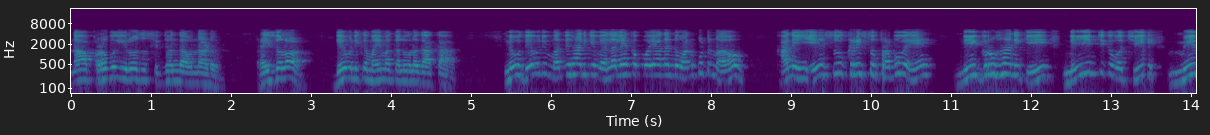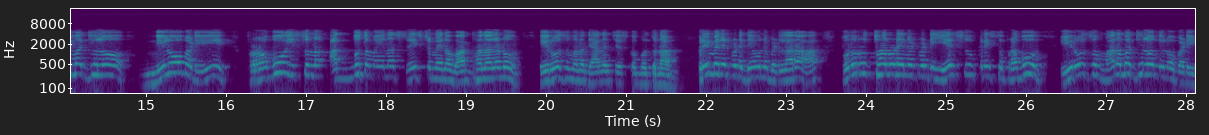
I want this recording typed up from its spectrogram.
నా ప్రభు ఈరోజు సిద్ధంగా ఉన్నాడు. రైజులో దేవునికి మహిమ కలుగునగాక నువ్వు దేవుని మందిరానికి వెళ్ళలేకపోయానని నువ్వు అనుకుంటున్నావు. కానీ యేసు క్రీస్తు ప్రభువే నీ గృహానికి నీ ఇంటికి వచ్చి మీ మధ్యలో నిలువబడి ప్రభు ఇస్తున్న అద్భుతమైన శ్రేష్టమైన వాగ్దానాలను ఈ రోజు మనం ధ్యానం చేసుకోబోతున్నాం. ప్రేమైనటువంటి దేవుని బిడ్డలారా పునరుత్డైనటువంటి యేసు క్రీస్తు ప్రభు ఈ రోజు మన మధ్యలో నిలవబడి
